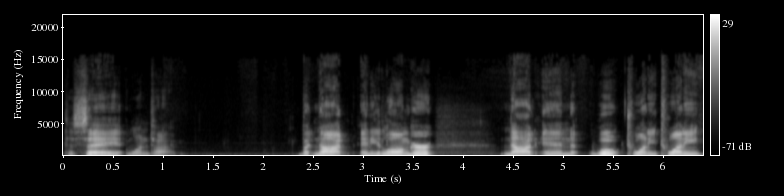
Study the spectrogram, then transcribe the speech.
to say at one time, but not any longer, not in woke 2020.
